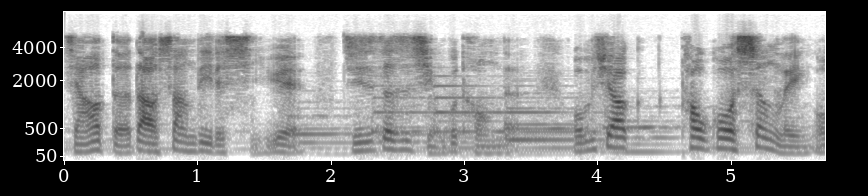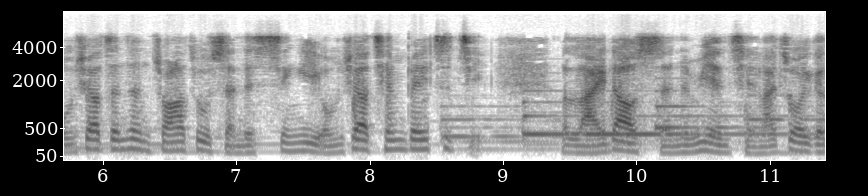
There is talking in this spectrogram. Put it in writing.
想要得到上帝的喜悦，其实这是行不通的。我们需要透过圣灵，我们需要真正抓住神的心意，我们需要谦卑自己。来到神的面前来做一个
